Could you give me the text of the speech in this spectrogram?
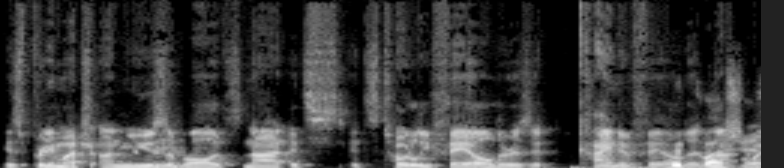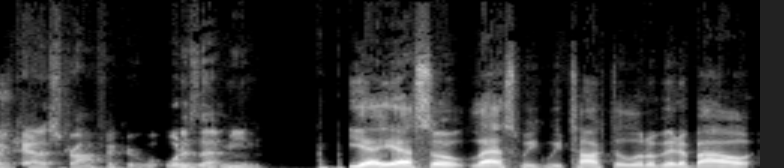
is pretty much unusable? It's not. It's it's totally failed, or is it kind of failed? Good question. Not quite catastrophic, or what does that mean? Yeah, yeah. So last week we talked a little bit about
